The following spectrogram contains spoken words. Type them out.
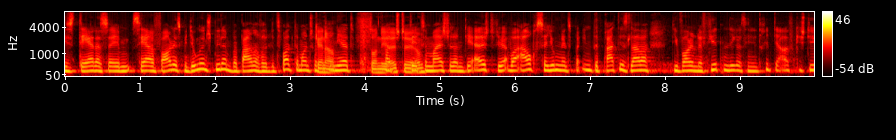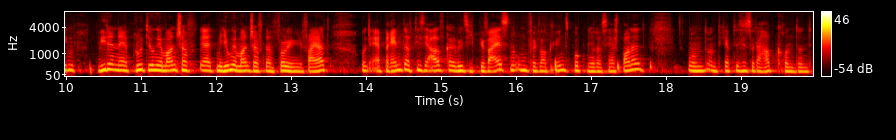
ist der, dass er eben sehr erfahren ist mit jungen Spielern. Bei Bayern hat er die zweite Mannschaft Genau. trainiert. Dann die erste, Die ja. Zum Beispiel dann die erste, die war auch sehr jung jetzt bei Inter Bratislava. Die waren in der vierten Liga, sind in die dritte aufgestiegen. Wieder eine blutjunge Mannschaft. Er hat mit jungen Mannschaften Erfolge gefeiert. Und er brennt auf diese Aufgabe, will sich beweisen. Umfeld war Innsbruck ja sehr spannend. Und, und ich glaube, das ist so der Hauptgrund. Und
